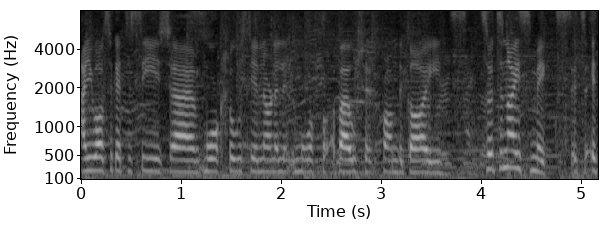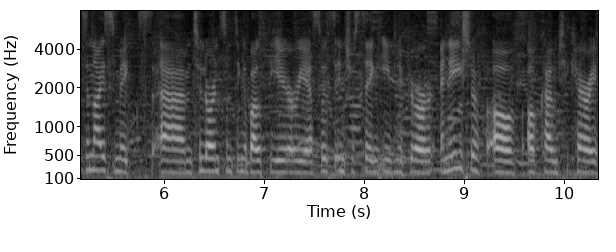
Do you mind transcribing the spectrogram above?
and you also get to see it um, more closely and learn a little more about it from the guides. So it's a nice mix. It's, it's a nice mix um, to learn something about the area. So it's interesting even if you're a native of, of County Kerry,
